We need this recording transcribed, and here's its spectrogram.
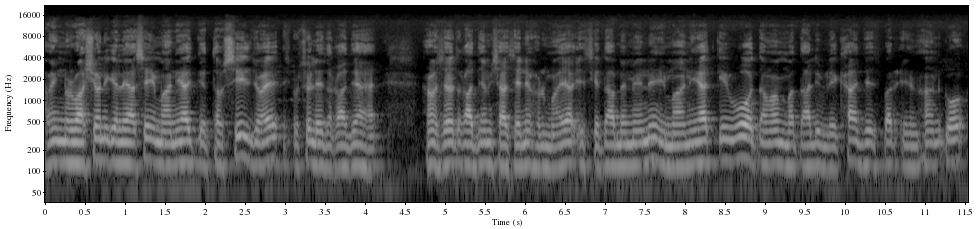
ہمیں نرواسی ہونے کے لحاظ سے ایمانیات کی تفصیل جو ہے اصول اعتقادیہ ہے۔ ہم سید قادم شاثر نے فرمایا، اس کتاب میں میں نے ایمانیات کی وہ تمام مطالب لکھا جس پر ایمان کو،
